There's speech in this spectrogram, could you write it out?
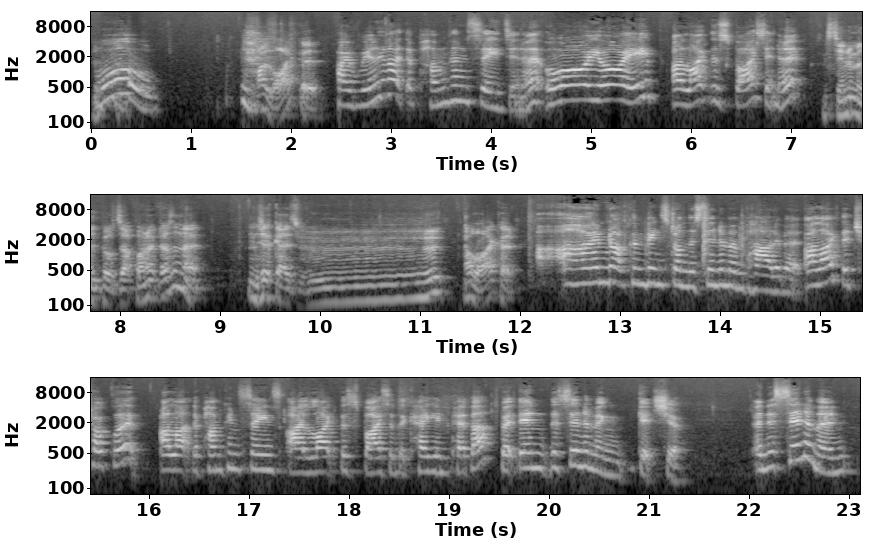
Whoa. I like it. I really like the pumpkin seeds in it. Oi, oi. I like the spice in it. The cinnamon builds up on it, doesn't it? It just goes. I like it. I'm not convinced on the cinnamon part of it. I like the chocolate. I like the pumpkin seeds. I like the spice of the cayenne pepper. But then the cinnamon gets you. And the cinnamon.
